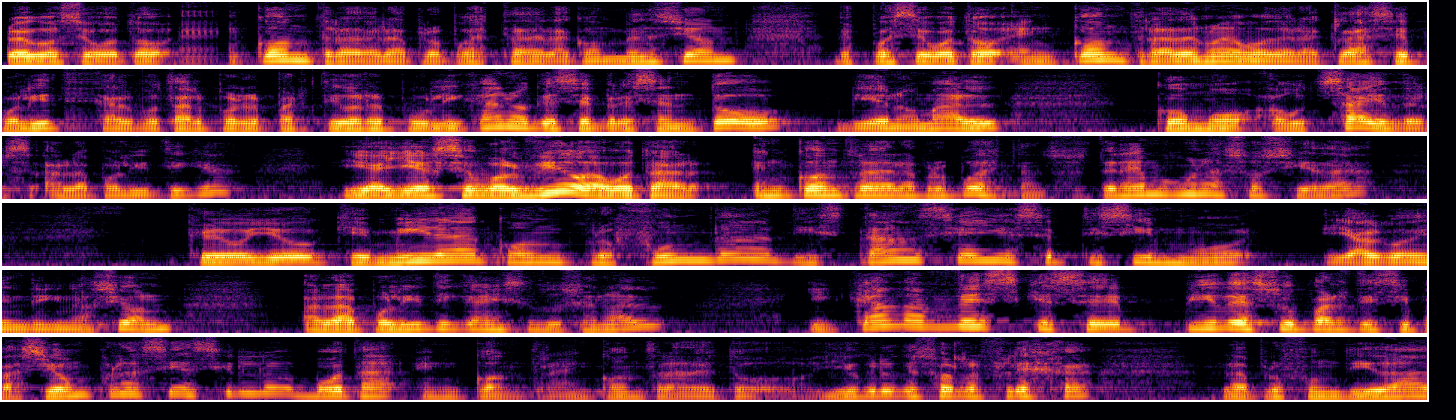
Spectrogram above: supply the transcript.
Luego se votó en contra de la propuesta de la convención. Después se votó en contra de nuevo de la clase política al votar por el Partido Republicano, que se presentó, bien o mal, como outsiders a la política. Y ayer se volvió a votar en contra de la propuesta. Entonces tenemos una sociedad creo yo, que mira con profunda distancia y escepticismo y algo de indignación a la política institucional y cada vez que se pide su participación, por así decirlo, vota en contra, en contra de todo. Yo creo que eso refleja la profundidad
